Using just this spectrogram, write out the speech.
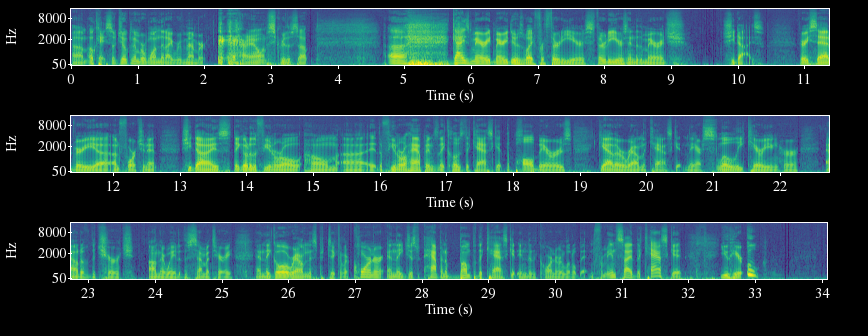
um, okay so joke number one that i remember i don't want to screw this up uh, guy's married, married to his wife for 30 years. 30 years into the marriage, she dies. Very sad, very uh, unfortunate. She dies. They go to the funeral home. Uh, the funeral happens. They close the casket. The pallbearers gather around the casket, and they are slowly carrying her out of the church on their way to the cemetery. And they go around this particular corner, and they just happen to bump the casket into the corner a little bit. And from inside the casket, you hear, ooh,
